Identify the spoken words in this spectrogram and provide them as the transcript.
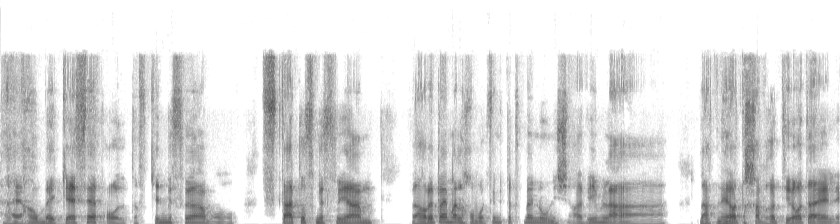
הרבה כסף, או תפקיד מסוים, או סטטוס מסוים, והרבה פעמים אנחנו מוצאים את עצמנו נשאבים להתניות החברתיות האלה,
